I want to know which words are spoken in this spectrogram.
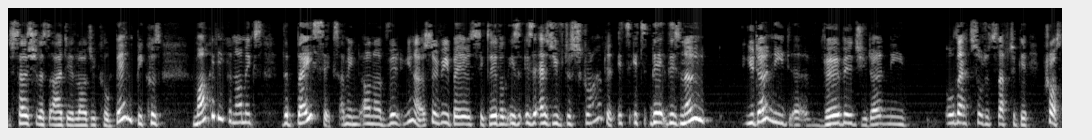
socialist ideological bent because market economics, the basics, I mean, on a very, you know, so very basic level is, is as you've described it. It's, it's, there, there's no you don't need uh, verbiage, you don't need all that sort of stuff to get across.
